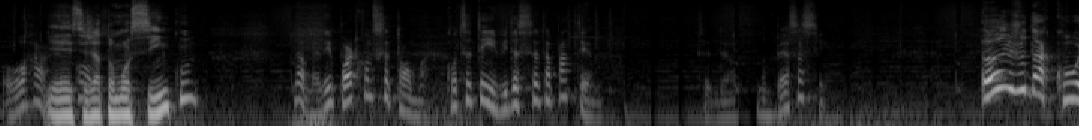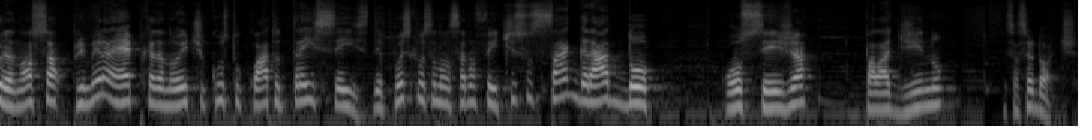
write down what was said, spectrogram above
Porra. E aí você já tomou 5. Não, mas não importa quanto você toma. Quando você tem vida, você tá batendo. Entendeu? Não pensa assim. Anjo da Cura, nossa primeira épica da noite, custo 436. Depois que você lançar um feitiço sagrado. Ou seja, paladino e sacerdote.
